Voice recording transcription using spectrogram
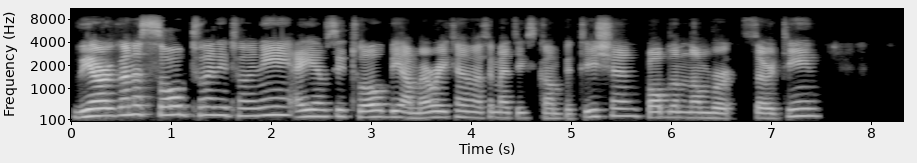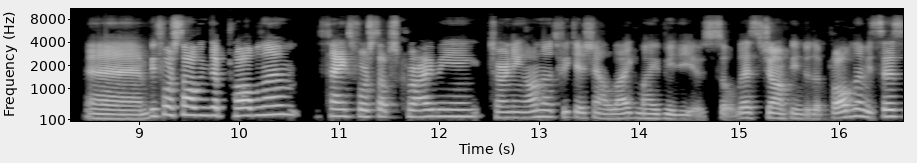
We are gonna solve 2020 AMC 12B American Mathematics Competition, problem number 13. And before solving the problem, thanks for subscribing, turning on notification, and like my videos. So let's jump into the problem. It says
